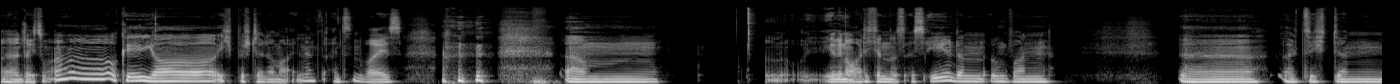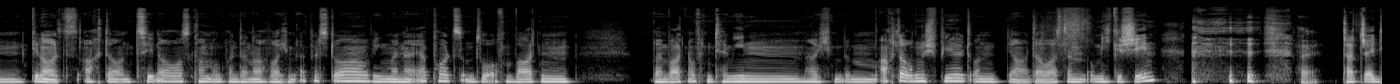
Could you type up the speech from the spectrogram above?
Äh, da ich so, ah, okay, ja, ich bestelle mal einen, in weiß. ähm, ja, genau, hatte ich dann das SE und dann irgendwann, äh, als ich dann, genau, als 8er und 10er rauskam, irgendwann danach war ich im Apple Store wegen meiner AirPods und so auf dem Warten, beim Warten auf den Termin habe ich mit dem 8er rumgespielt und ja, da war es dann um mich geschehen. Weil Touch ID,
